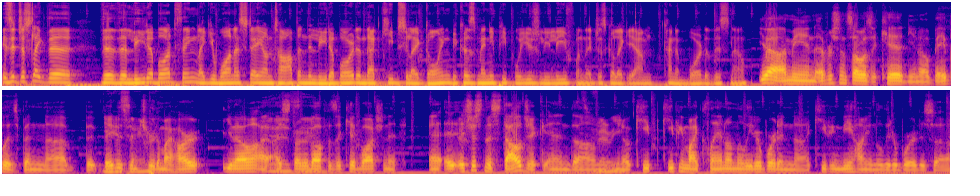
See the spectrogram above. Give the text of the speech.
is it just like the the the leaderboard thing like you want to stay on top in the leaderboard and that keeps you like going because many people usually leave when they just go like yeah i'm kind of bored of this now Yeah, I mean, ever since I was a kid, you know, Beyblade's been uh, Be- Beyblade's been true to my heart. You know, I, I started same. off as a kid watching it, it, it's just nostalgic. And um, very- you know, keep keeping my clan on the leaderboard and uh, keeping me high in the leaderboard is uh,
